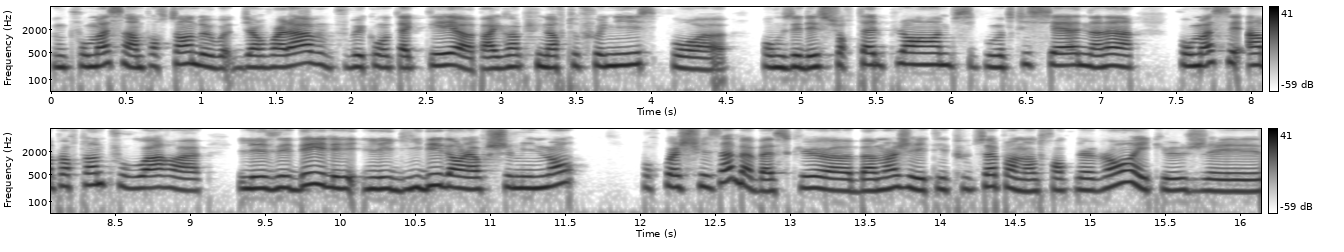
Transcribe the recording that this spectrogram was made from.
Donc, pour moi, c'est important de dire, voilà, vous pouvez contacter, par exemple, une orthophoniste pour pour vous aider sur tel plan, une psychomotricienne. Pour moi, c'est important de pouvoir euh, les aider et les, les, guider dans leur cheminement. Pourquoi je fais ça? Bah Parce que euh, bah moi, j'ai été toute seule pendant 39 ans et que j'ai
